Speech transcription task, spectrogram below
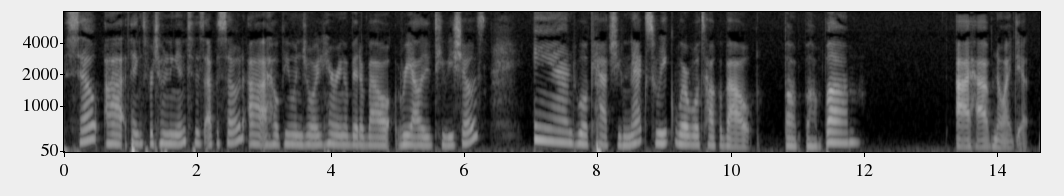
So, uh, thanks for tuning in to this episode. Uh, I hope you enjoyed hearing a bit about reality TV shows. And we'll catch you next week where we'll talk about bum bum bum. I have no idea.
